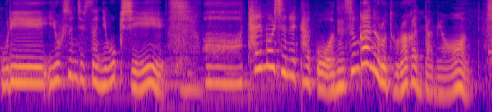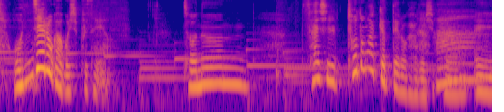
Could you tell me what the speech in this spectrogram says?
우리 이옥순 집사님 혹시 어, 타임머신을 타고 어느 순간으로 돌아간다면 언제로 가고 싶으세요? 저는 사실 초등학교 때로 가고 싶어요. 아. 예.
